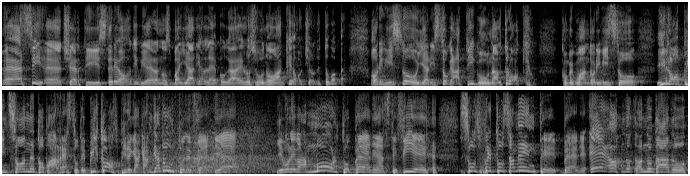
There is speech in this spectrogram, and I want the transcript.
eh, sì, eh, certi stereotipi erano sbagliati all'epoca e lo sono anche oggi, ho detto vabbè, ho rivisto gli Aristogatti con un altro occhio. Come quando ho rivisto i Robinson dopo arresto di Bill Cosby, raga, cambia tutto in effetti, eh? Gli voleva molto bene a ste fie, sospettosamente bene. E ho, ho notato,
